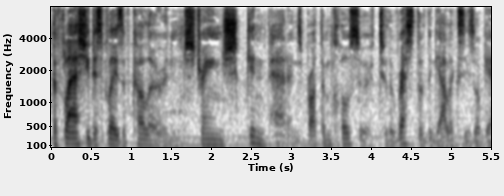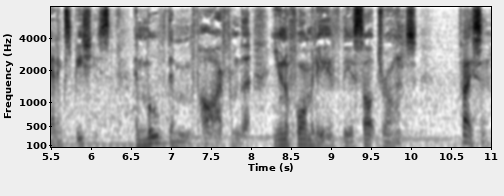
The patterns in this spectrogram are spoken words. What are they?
The flashy displays of color and strange skin patterns brought them closer to the rest of the galaxy's organic species and moved them far from the uniformity of the assault drones. Fyson,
